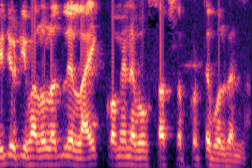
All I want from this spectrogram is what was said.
ভিডিওটি ভালো লাগলে লাইক কমেন্ট এবং সাবস্ক্রাইব করতে বলবেন না।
